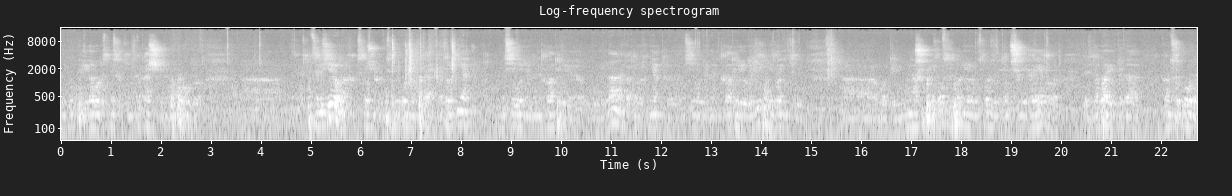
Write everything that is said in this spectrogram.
идут переговоры с несколькими заказчиками по поводу э, специализированных источников бесперебойного питания, которых нет на сегодня в номенклатуре данных, которых нет на сегодня на номенклатуре у других производителей. А, вот, и мы наше производство планируем использовать в том числе и для этого, то есть добавить туда к концу года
